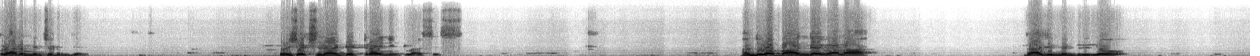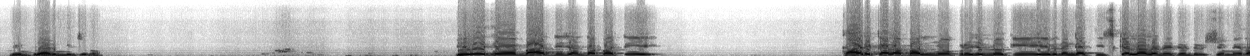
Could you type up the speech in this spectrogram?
ప్రారంభించడం జరిగింది. ప్రశిక్షణ అంటే ట్రైనింగ్ క్లాసెస్. అందులో భాగంగా ఇవాళ రాజమండ్రిలో మేము ప్రారంభించడం. ఏదైతే భారతీయ జనతా పార్టీ కార్యకలాపాలను ప్రజల్లోకి ఏ విధంగా తీసుకెళ్ళాలనేటువంటి విషయం మీద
